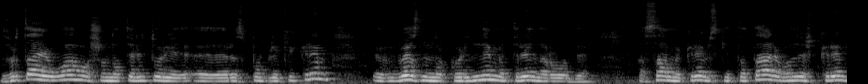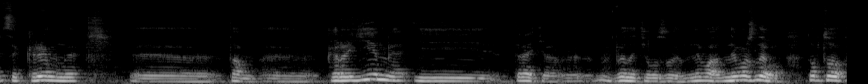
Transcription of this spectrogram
Звертаю увагу, що на території е, Республіки Крим е, визнано корінними три народи. А саме кримські татари, вони ж кримці, кримли, е, там Караїми і третя ну, вилетіло з неважливо. Тобто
